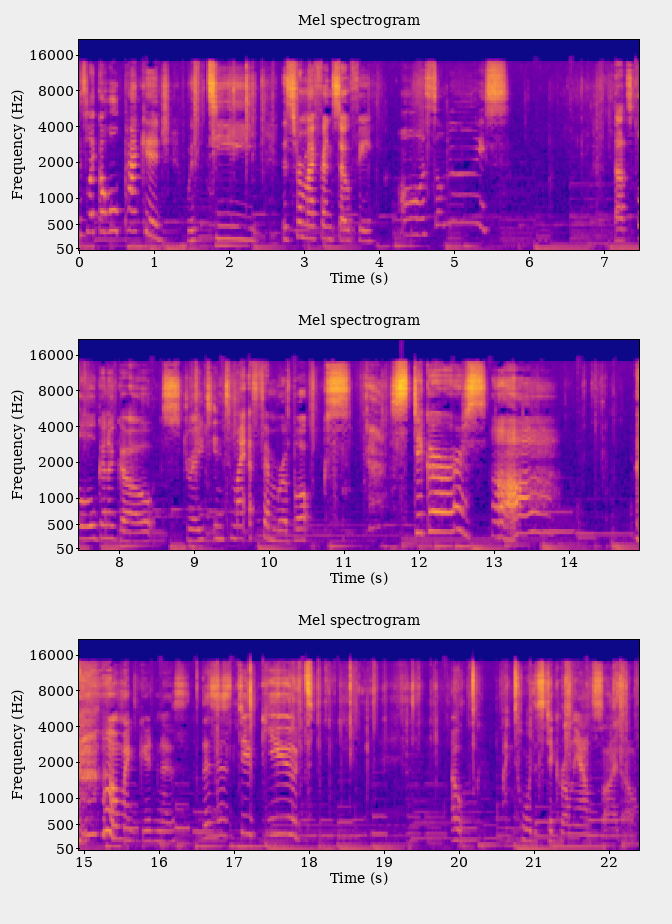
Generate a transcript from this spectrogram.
It's like a whole package with tea. This is from my friend Sophie. Oh, it's so nice. That's all gonna go straight into my ephemera box. Stickers! Ah. oh my goodness. This is too cute. Oh, I tore the sticker on the outside. Oh.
